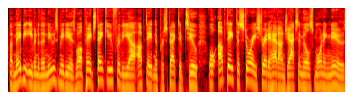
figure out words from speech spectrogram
but maybe even to the news media as well. Paige, thank you for the uh, update and the perspective, too. We'll update the story straight ahead on Jacksonville's Morning News.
